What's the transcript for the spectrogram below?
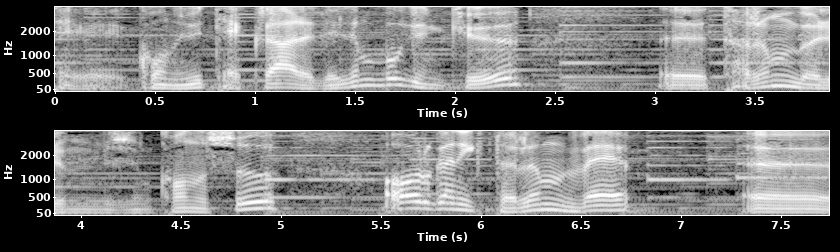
te konuyu tekrar edelim. Bugünkü e, tarım bölümümüzün konusu organik tarım ve e,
